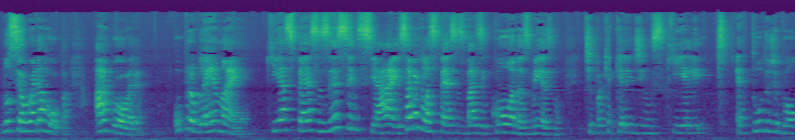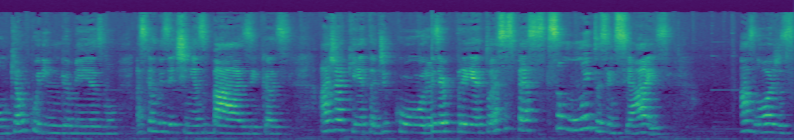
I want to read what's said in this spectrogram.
no seu guarda-roupa. Agora, o problema é que as peças essenciais, sabe aquelas peças basiconas mesmo? Tipo aquele jeans que ele é tudo de bom, que é um coringa mesmo, as camisetinhas básicas, a jaqueta de couro, blazer preto, essas peças que são muito essenciais, as lojas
